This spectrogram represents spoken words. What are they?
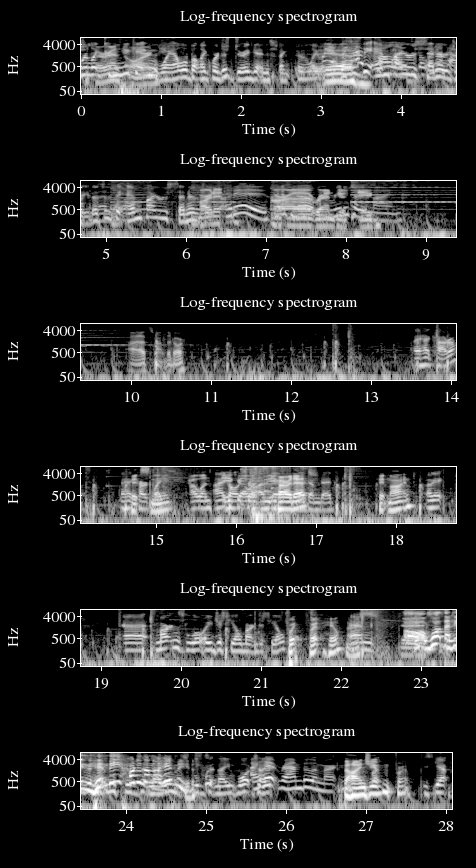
We're like communicating well, but like we're just doing it instinctively. Yeah. This is the collards, Empire's but we're not synergy. This is the it. Empire's synergy. Martin. It is. We Our, just know. We ran read good each other's take. minds. Uh, that's not the door. I had Kara. I had Hit Kara Snake. twice. Got one. I got got one I'm Kara dead. dead? I'm dead. Hit Martin. Okay. Uh, Martin's low. He just healed. Martin just healed. Whip, whip, heal. Nice. Um, oh, Sneaks- what? That didn't hit me? How did that not hit me? The Sneaks fr- at nine. Watch I out. hit Rambo and Martin. Behind you. But- front. Yep.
